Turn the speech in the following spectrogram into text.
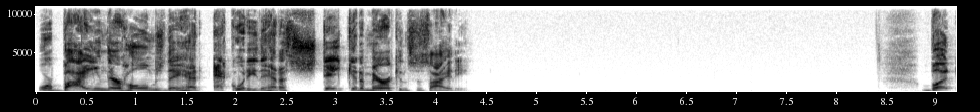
or buying their homes, they had equity, they had a stake in American society. But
